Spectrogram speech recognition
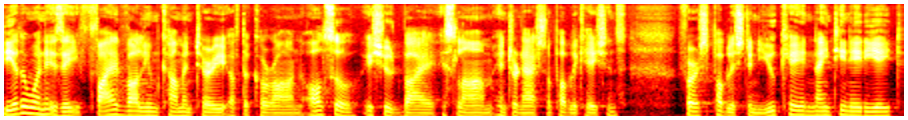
The other one is a five volume commentary of the Quran, also issued by Islam International Publications, first published in UK in 1988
